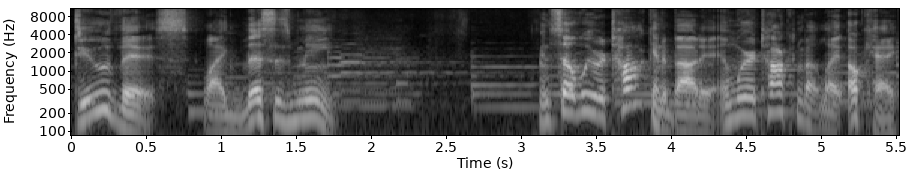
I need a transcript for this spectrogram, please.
do this. Like this is me. And so we were talking about it, and we were talking about like, okay,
